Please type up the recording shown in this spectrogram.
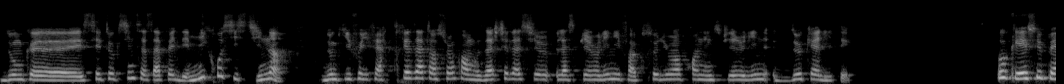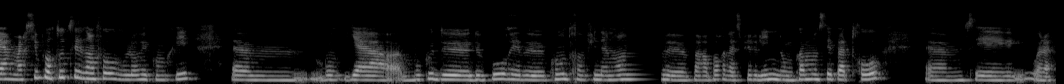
Donc, euh, ces toxines, ça s'appelle des microcystines. Donc, il faut y faire très attention quand vous achetez la, spiruline. Il faut absolument prendre une spiruline de qualité. Ok, super. Merci pour toutes ces infos, vous l'aurez compris. Euh, bon, il y a beaucoup de, pour et de contre finalement euh, par rapport à la spiruline. Donc, comme on ne sait pas trop, voilà,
